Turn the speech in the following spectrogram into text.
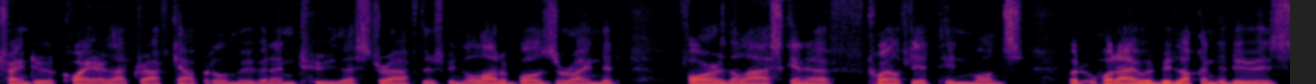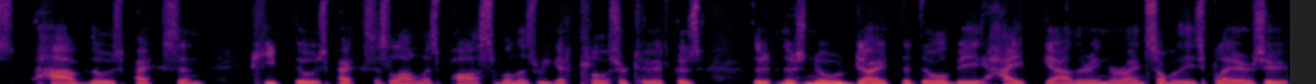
trying to acquire that draft capital moving into this draft. There's been a lot of buzz around it for the last kind of 12 to 18 months. But what I would be looking to do is have those picks and keep those picks as long as possible as we get closer to it because there, there's no doubt that there will be hype gathering around some of these players who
